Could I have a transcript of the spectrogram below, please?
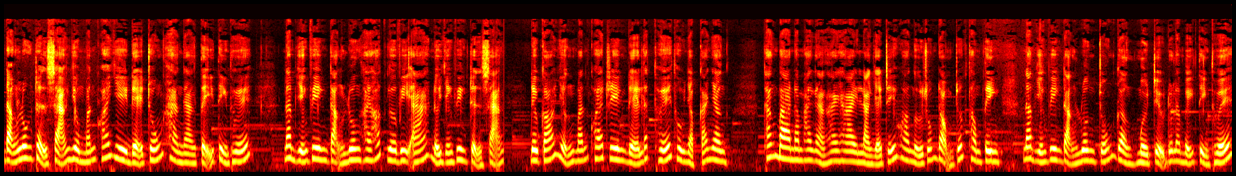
Đặng Luân Trịnh Sản dùng mánh khóe gì để trốn hàng ngàn tỷ tiền thuế? Nam diễn viên Đặng Luân hay hot girl Vi Á, nữ diễn viên Trịnh Sản đều có những mánh khóe riêng để lách thuế thu nhập cá nhân. Tháng 3 năm 2022, làng giải trí hoa ngữ rúng động trước thông tin nam diễn viên Đặng Luân trốn gần 10 triệu đô la Mỹ tiền thuế.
